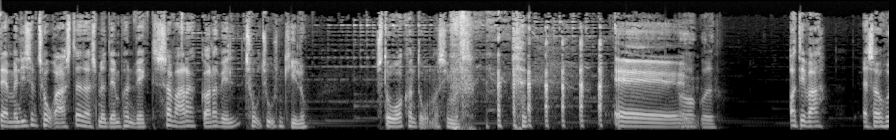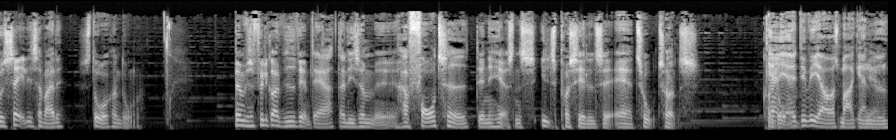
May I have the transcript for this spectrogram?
da man ligesom tog resterne og smed dem på en vægt, så var der godt og vel 2.000 kilo. Store kondomer, Simon. øh, Åh, oh, gud. og det var, altså hovedsageligt så var det store kondomer. Man vil selvfølgelig godt vide, hvem det er, der ligesom øh, har foretaget denne her sådan, ildspåsættelse af to tons kondomer. Ja, ja, det vil jeg også meget gerne Ja. vide.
